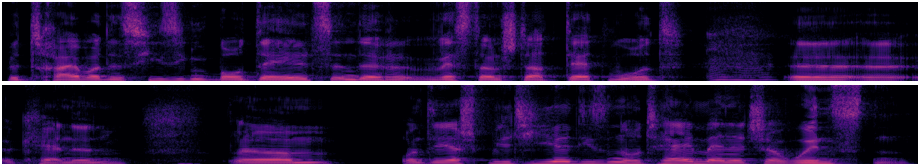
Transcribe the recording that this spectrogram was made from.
Betreiber des hiesigen Bordells in der Westernstadt Deadwood äh, äh, kennen. Ähm, und der spielt hier diesen Hotelmanager Winston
